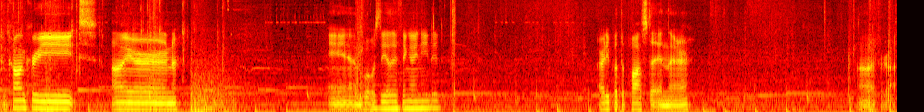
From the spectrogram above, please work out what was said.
And concrete, iron, and what was the other thing I needed? I already put the pasta in there. Oh, I forgot.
